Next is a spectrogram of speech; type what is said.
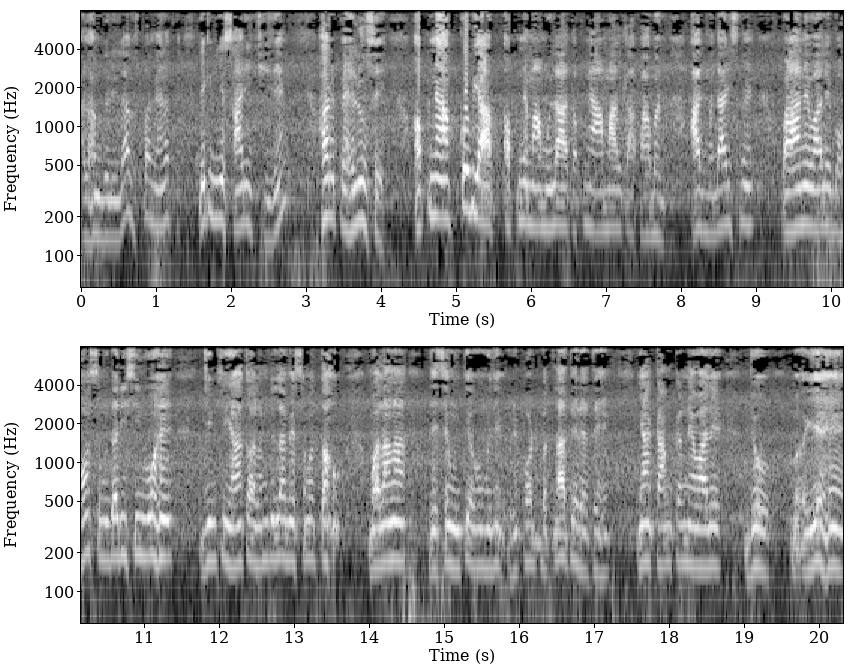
الحمدللہ، اس پر محنت۔ لیکن یہ ساری چیزیں ہر پہلو سے اپنے آپ کو بھی آپ، اپنے معمولات، اپنے اعمال کا پابند۔ آج مدارس میں پڑھانے والے بہت سے مدرسین وہ ہیں جن کی یہاں تو الحمدللہ میں سمجھتا ہوں۔ مولانا جیسے ان کے وہ مجھے رپورٹ بتلاتے رہتے ہیں۔ یہاں کام کرنے والے جو یہ ہیں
